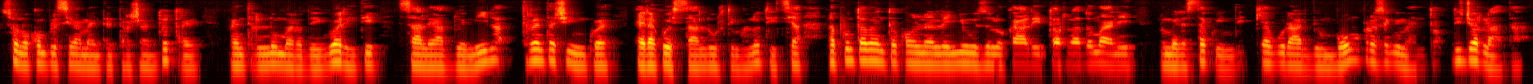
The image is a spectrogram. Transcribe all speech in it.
sono complessivamente 303, mentre il numero dei guariti sale a 2.035. Era questa l'ultima notizia, l'appuntamento con le news locali torna domani, non mi resta quindi che augurarvi un buon proseguimento di giornata.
